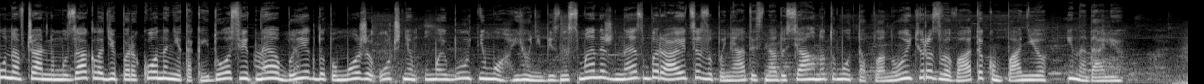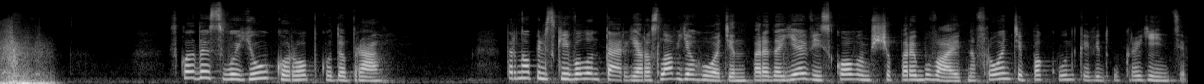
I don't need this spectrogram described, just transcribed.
У навчальному закладі переконані, такий досвід неабияк допоможе учням у майбутньому. Юні бізнесмени ж не збираються зупинятись на досягнутому та планують розвивати компанію і надалі. Склади свою коробку добра. Тернопільський волонтер Ярослав Ягодін передає військовим, що перебувають на фронті, пакунки від українців.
